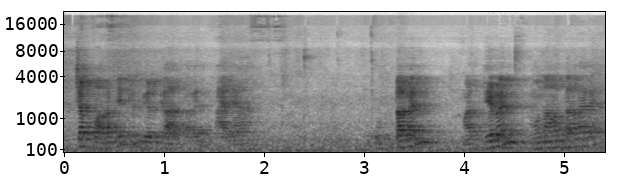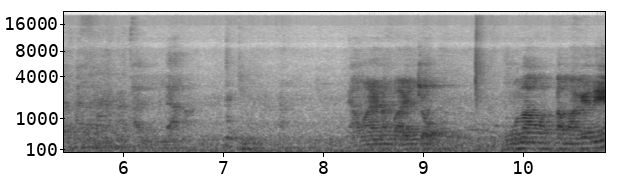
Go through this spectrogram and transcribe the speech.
അച്ഛൻ പറഞ്ഞിട്ടും കേൾക്കാത്തവൻ അല ഉത്തമൻ മധ്യമൻ മൂന്നാമത്തെ അല്ല രാമായണം വായിച്ചോ. മൂന്നാമത്തെ മകനെ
